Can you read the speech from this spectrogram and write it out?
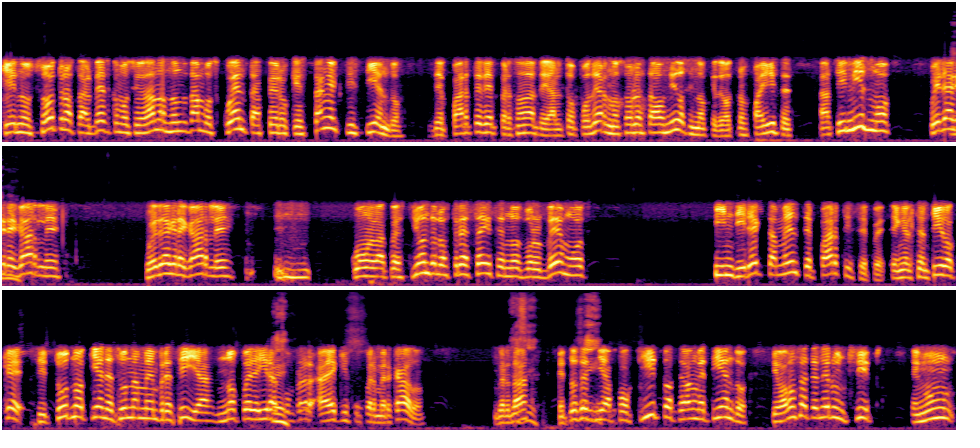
que nosotros tal vez como ciudadanos no nos damos cuenta, pero que están existiendo de parte de personas de alto poder, no solo Estados Unidos, sino que de otros países. Asimismo, puede agregarle, puede agregarle, con la cuestión de los tres seis, nos volvemos indirectamente partícipe, en el sentido que si tú no tienes una membresía, no puedes ir a Sí. comprar a X supermercado, ¿verdad? Sí. Entonces, Sí. a poquito te van metiendo que vamos a tener un chip en un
